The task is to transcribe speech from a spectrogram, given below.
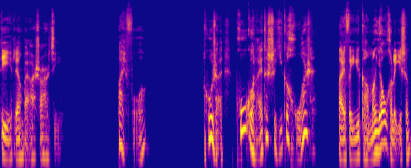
第两百二十二集，拜佛。突然扑过来的是一个活人，白飞鱼赶忙吆喝了一声，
